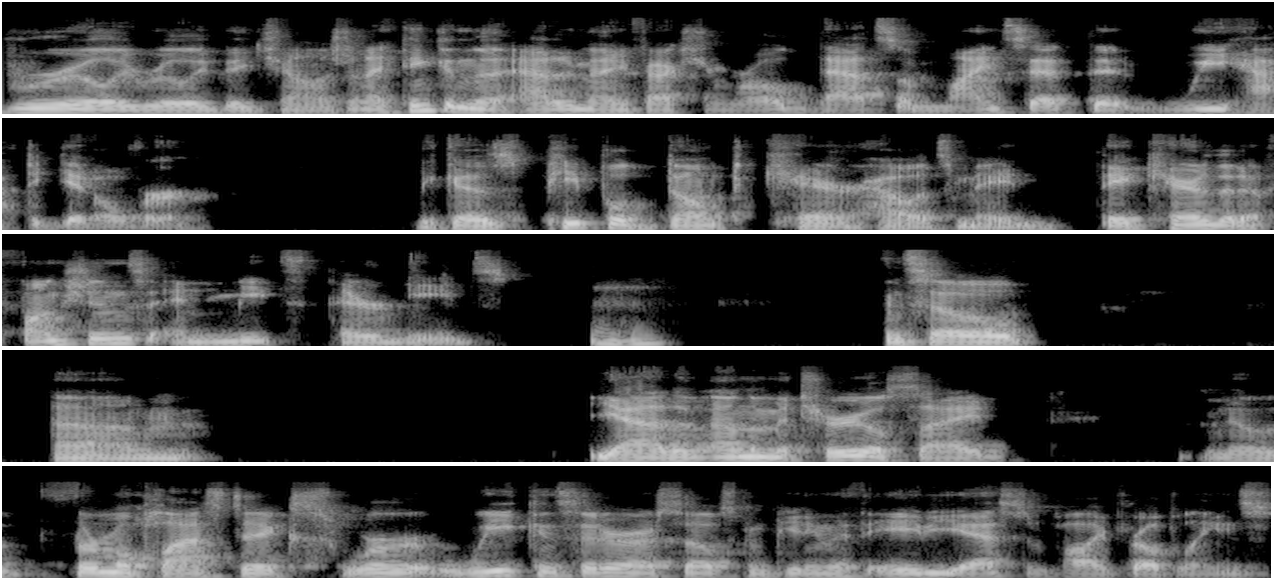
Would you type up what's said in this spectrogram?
really really big challenge. And i think in the additive manufacturing world that's a mindset that we have to get over because people don't care how it's made. They care that it functions and meets their needs. Mm-hmm. and so um yeah the, on the material side you know thermoplastics we're we consider ourselves competing with abs and polypropylenes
